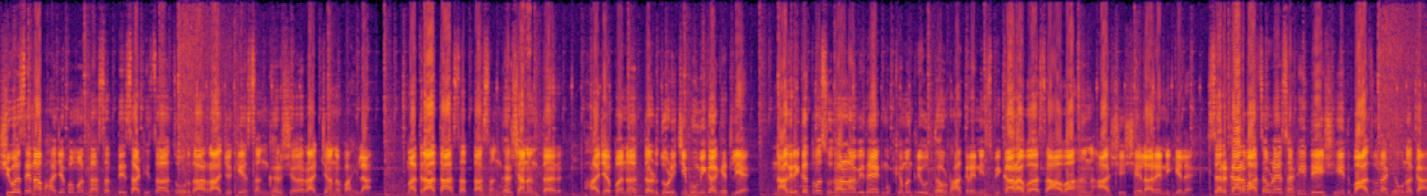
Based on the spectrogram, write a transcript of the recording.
शिवसेना भाजपमधला सत्तेसाठीचा जोरदार राजकीय संघर्ष राज्यानं पाहिला. मात्र आता सत्ता संघर्षानंतर भाजपनं तडजोडीची भूमिका घेतली आहे. नागरिकत्व सुधारणा विधेयक मुख्यमंत्री उद्धव ठाकरेंनी स्वीकारावं असं आवाहन आशिष शेलार यांनी केलंय. सरकार वाचवण्यासाठी देशहित बाजूला ठेवू नका.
